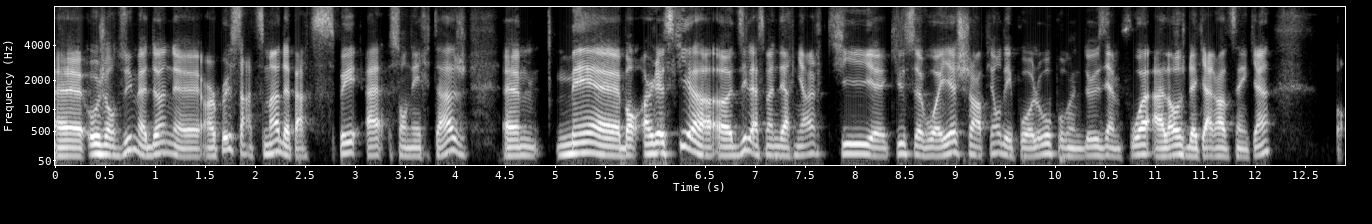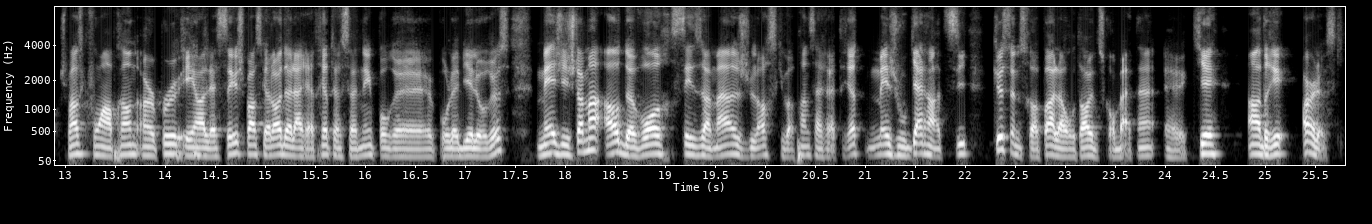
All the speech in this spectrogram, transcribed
euh, aujourd'hui me donne euh, un peu le sentiment de participer à son héritage. Euh, mais bon, Arlovski a, dit la semaine dernière qu'il se voyait champion des poids lourds pour une deuxième fois à l'âge de 45 ans. Bon, je pense qu'il faut en prendre un peu et en laisser. Je pense que l'heure de la retraite a sonné pour, pour le Biélorusse. Mais j'ai justement hâte de voir ses hommages lorsqu'il va prendre sa retraite. Mais je vous garantis que ce ne sera pas à la hauteur du combattant qui est André Arlovski.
